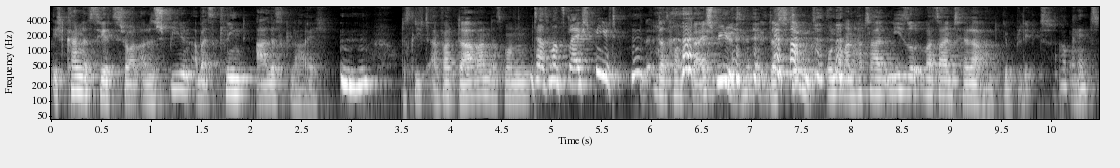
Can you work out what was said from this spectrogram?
ich kann das jetzt schon alles spielen, aber es klingt alles gleich. Mhm. Das liegt einfach daran, dass man Dass man es gleich spielt. dass man gleich spielt. Das stimmt. Und man hat halt nie so über seinen Tellerrand geblickt. Okay. Und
